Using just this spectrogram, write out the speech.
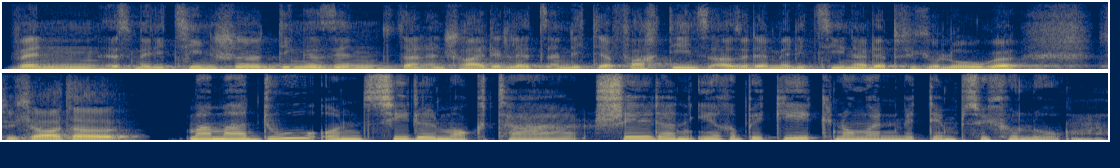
Wenn es medizinische Dinge sind, dann entscheidet letztendlich der Fachdienst, also der Mediziner, der Psychologe, Psychiater. Mamadou und Sidel Mokhtar schildern ihre Begegnungen mit dem Psychologen.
